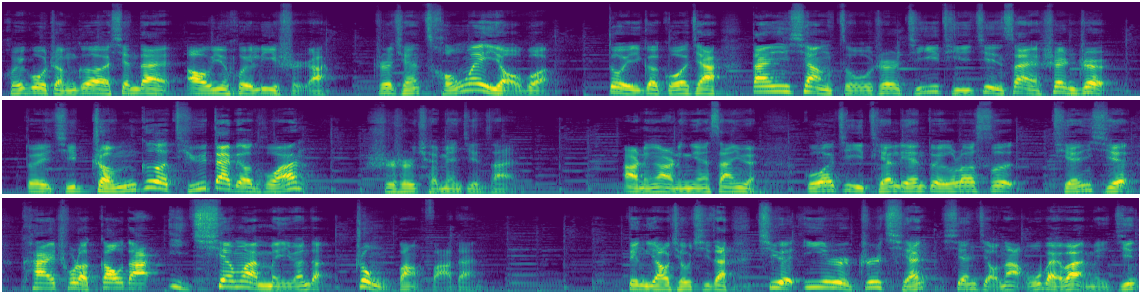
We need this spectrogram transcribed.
回顾整个现代奥运会历史啊，之前从未有过对一个国家单项组织集体禁赛，甚至对其整个体育代表团实施全面禁赛。二零二零年三月，国际田联对俄罗斯田协开出了高达一千万美元的重磅罚单。并要求其在七月一日之前先缴纳五百万美金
